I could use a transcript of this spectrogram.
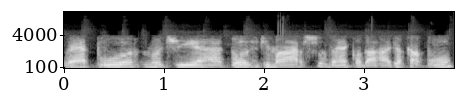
né, por no dia 12 de março, né, quando a rádio acabou,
